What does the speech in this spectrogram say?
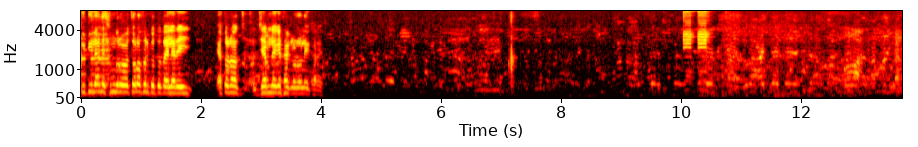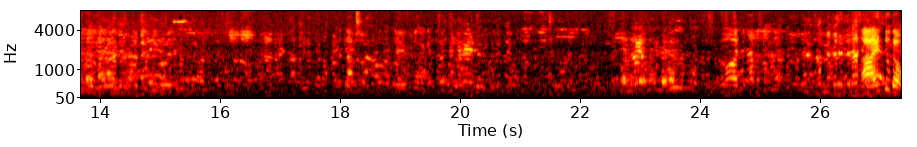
দুটি লাইনে সুন্দরভাবে চলাচল করতো তাহলে আর এই এতটা জ্যাম লেগে থাকল এখানে। দাও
